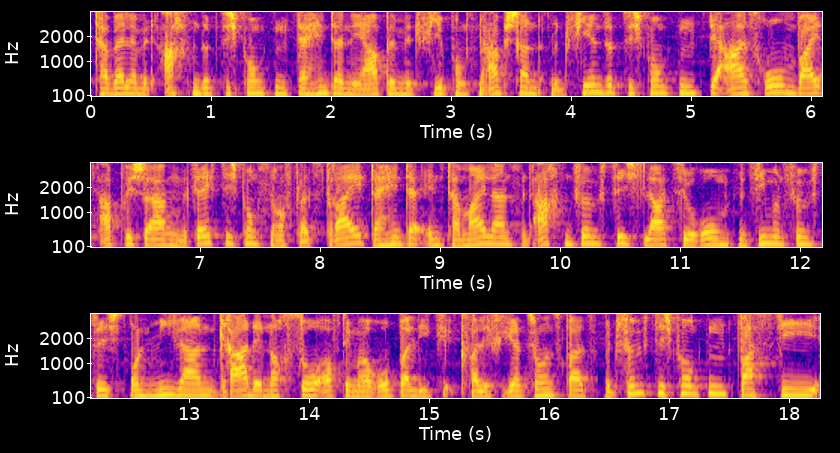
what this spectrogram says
Tabelle mit 78 Punkten, dahinter Neapel mit 4 Punkten Abstand mit 74 Punkten, der AS Rom weit abgeschlagen mit 60 Punkten auf Platz 3, dahinter Inter Mailand mit 58, Lazio Rom mit 57 und Milan gerade noch so auf dem Europa League Qualifikationsplatz mit 50 Punkten. Was die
